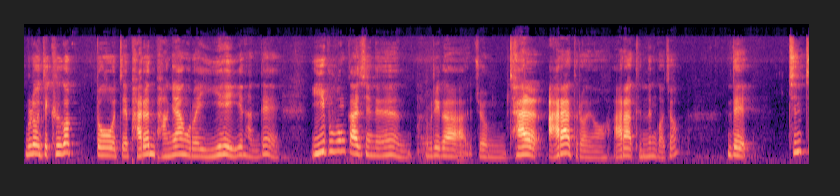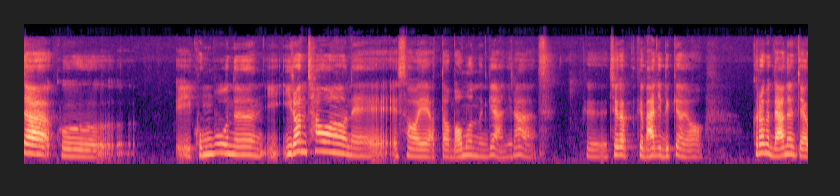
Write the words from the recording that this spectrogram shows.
물론 이제 그것도 이제 바른 방향으로의 이해이긴 한데 이 부분까지는 우리가 좀 잘 알아들어요. 알아듣는 거죠. 근데 진짜 그, 이 공부는 이, 이런 차원에서의 어떤 머무는 게 아니라 그 제가 그 많이 느껴요. 그러면 나는 이제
